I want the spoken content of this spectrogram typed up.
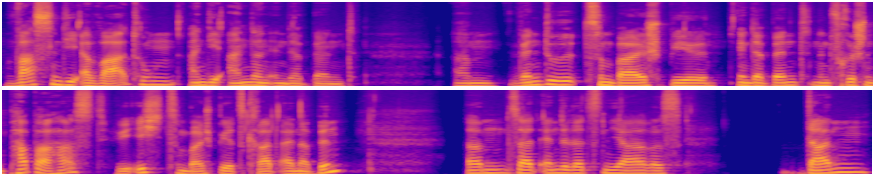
was sind die Erwartungen an die anderen in der Band? Ähm, wenn du zum Beispiel in der Band einen frischen Papa hast, wie ich zum Beispiel jetzt gerade einer bin, ähm, seit Ende letzten Jahres, dann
